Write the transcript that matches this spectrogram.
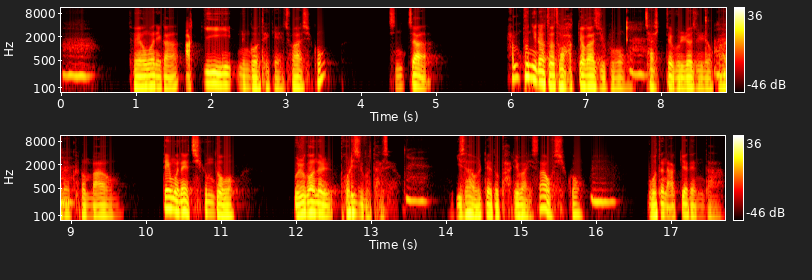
아, 저희 어머니가 아끼는 거 되게 좋아하시고 진짜 한 푼이라도 더 아껴가지고 아. 자식들 물려주려고 아. 하는 그런 마음 때문에 지금도 물건을 버리지 못하세요. 네. 이사 올 때도 바리바리 싸우시고 음, 뭐든 아껴야 된다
